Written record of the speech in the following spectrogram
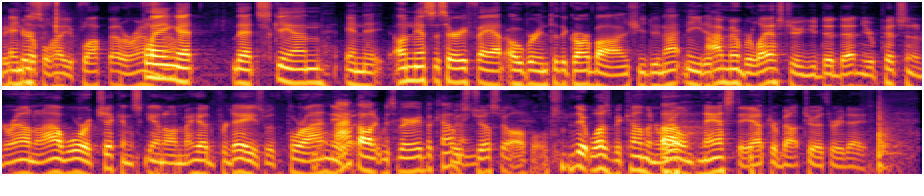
Be careful how you flop that around. Fling now. it that skin and the unnecessary fat over into the garbage. You do not need it. I remember last year you did that and you were pitching it around and I wore a chicken skin on my head for days before I knew I it. I thought it was very becoming. It was just awful. it was becoming real uh, nasty after about two or three days.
